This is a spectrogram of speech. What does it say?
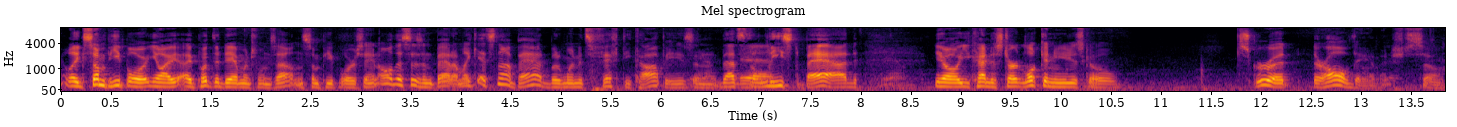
Like some people, are, you know, I, I put the damaged ones out, and some people are saying, "Oh, this isn't bad." I'm like, "It's not bad," but when it's 50 copies, and that's the least bad, Yeah. you know, you kind of start looking, and you just go, "Screw it." They're all damaged, so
